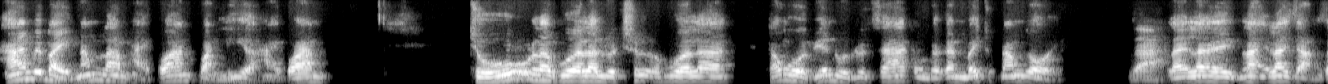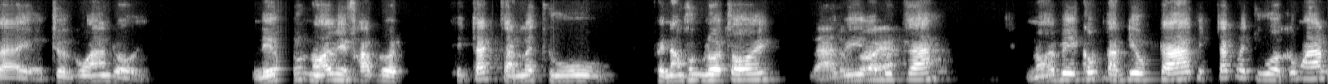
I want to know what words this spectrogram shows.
27 năm làm hải quan quản lý ở hải quan. Chú là vừa là luật sư vừa là trong hội viên hội luật gia cũng đã gần mấy chục năm rồi. Dạ. Lại lại lại lại giảng dạy ở trường công an rồi. Nếu nói về pháp luật thì chắc chắn là chú phải nắm vững luật rồi. Dạ vì là luật gia. Nói về công tác điều tra thì chắc là chú ở công an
